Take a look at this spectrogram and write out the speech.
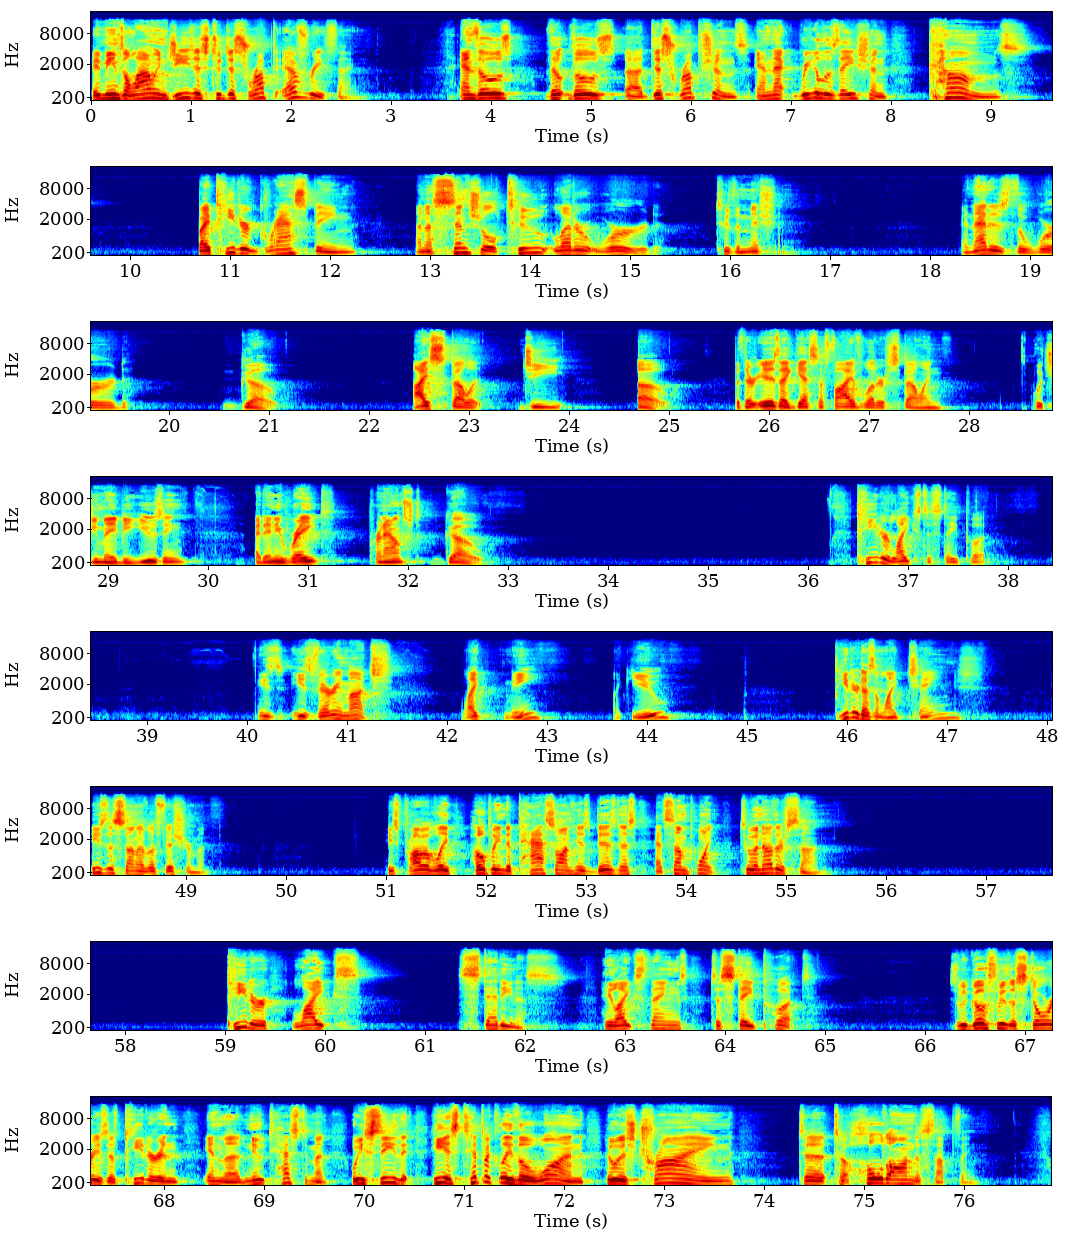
It means allowing Jesus to disrupt everything. And those, th- those uh, disruptions and that realization comes by Peter grasping an essential two letter word to the mission. And that is the word go. I spell it G O. But there is, I guess, a five letter spelling which you may be using. At any rate, pronounced go. Peter likes to stay put. He's, he's very much like me, like you. Peter doesn't like change. He's the son of a fisherman. He's probably hoping to pass on his business at some point to another son. Peter likes steadiness, he likes things to stay put. As we go through the stories of Peter in, in the New Testament, we see that he is typically the one who is trying to, to hold on to something.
